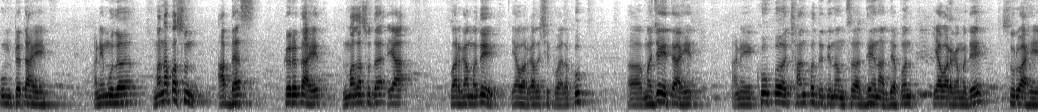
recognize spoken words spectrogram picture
उमटत आहे. आणि मुलं मनापासून अभ्यास करत आहेत. मलासुद्धा या वर्गामध्ये या वर्गाला शिकवायला खूप मजा येते आहेत आणि खूप छान पद्धतीनं आमचं अध्ययन अध्यापन या वर्गामध्ये सुरू आहे.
